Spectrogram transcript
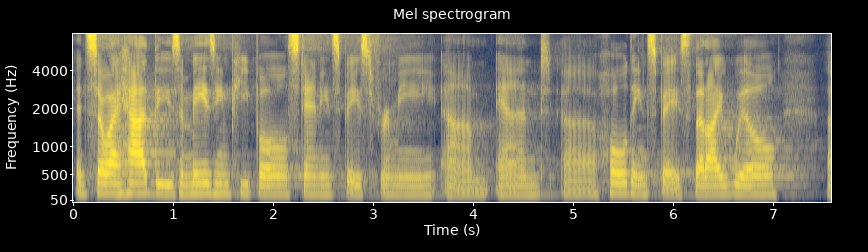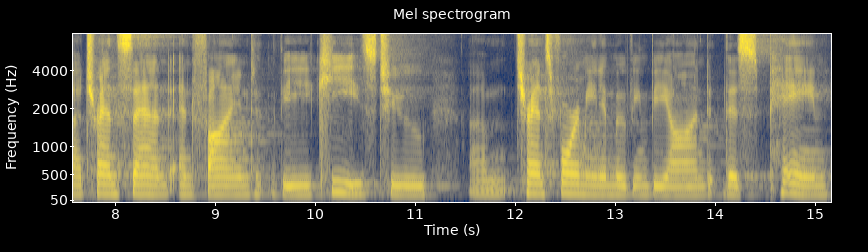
And so I had these amazing people standing space for me um, and uh, holding space that I will uh, transcend and find the keys to um, transforming and moving beyond this pain.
